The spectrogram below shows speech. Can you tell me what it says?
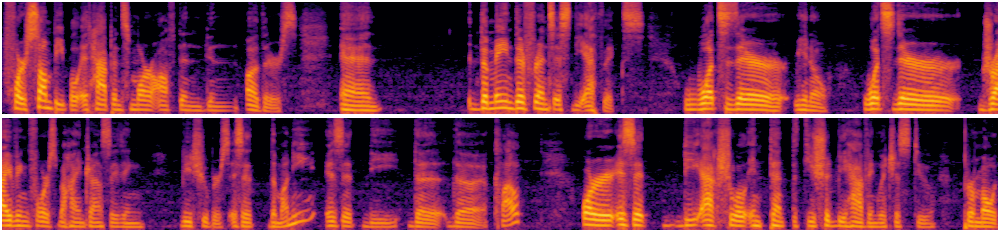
for some people it happens more often than others. And the main difference is the ethics. What's their, you know, what's their driving force behind translating VTubers? Is it the money? Is it the the the clout? Or is it the actual intent that you should be having, which is to promote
